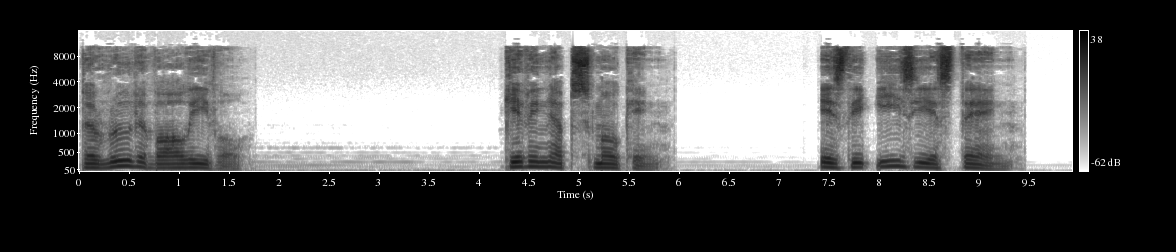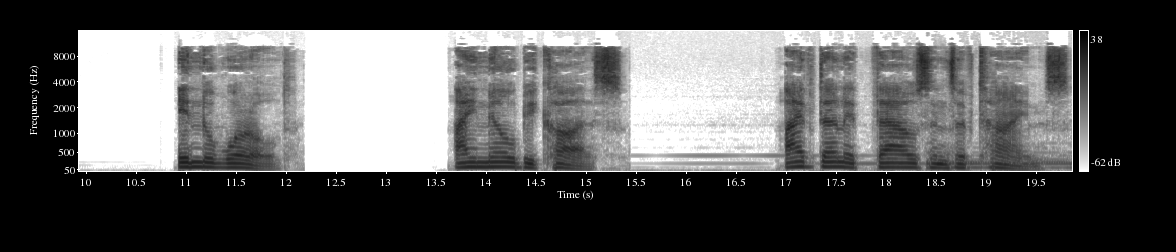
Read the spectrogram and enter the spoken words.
the root of all evil. Giving up smoking is the easiest thing in the world. I know because I've done it thousands of times.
